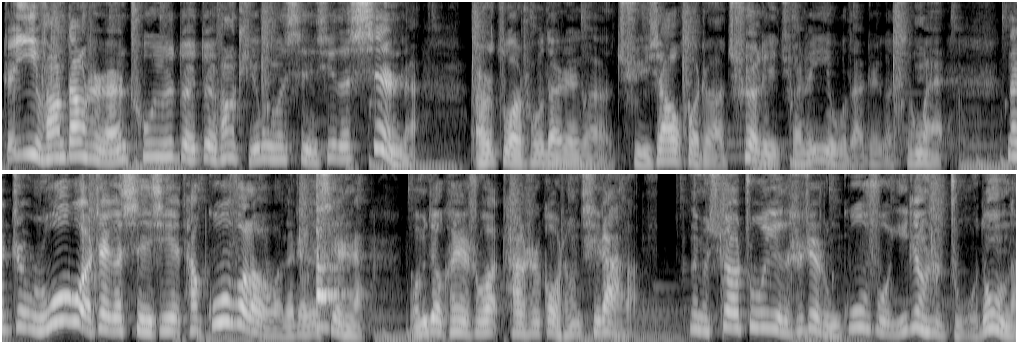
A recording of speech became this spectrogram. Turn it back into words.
这一方当事人出于对对方提供的信息的信任。而做出的这个取消或者确立权利义务的这个行为，那这如果这个信息他辜负了我的这个信任，我们就可以说他是构成欺诈了。那么需要注意的是，这种辜负一定是主动的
